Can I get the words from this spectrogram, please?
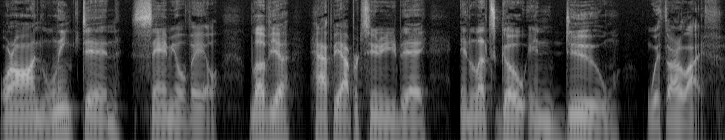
or on LinkedIn, Samuel Vail. Love you. Happy opportunity today. And let's go and do with our life.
